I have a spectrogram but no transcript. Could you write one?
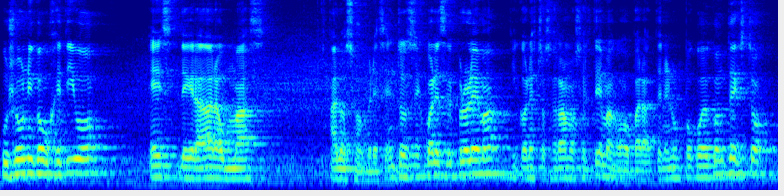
cuyo único objetivo es degradar aún más a los hombres. Entonces, ¿cuál es el problema? Y con esto cerramos el tema como para tener un poco de contexto.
